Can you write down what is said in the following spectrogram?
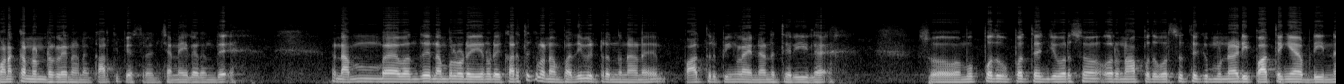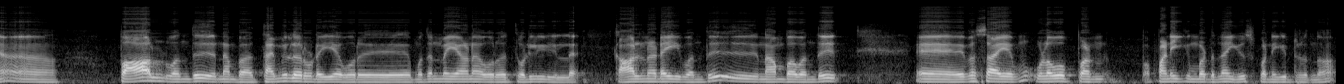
வணக்கம் நண்பர்களே நான் கார்த்தி பேசுகிறேன் சென்னையிலேருந்து. நம்ம வந்து நம்மளுடைய என்னுடைய கருத்துக்களை நான் பதிவிட்டிருந்தேன் நான். பார்த்துருப்பீங்களா என்னன்னு தெரியல. ஸோ முப்பது முப்பத்தஞ்சு வருஷம் ஒரு நாற்பது வருஷத்துக்கு முன்னாடி பார்த்தீங்க அப்படின்னா பால் வந்து நம்ம தமிழருடைய ஒரு முதன்மையான ஒரு தொழில் இல்லை. கால்நடை வந்து நாம் வந்து விவசாயமும் உழவு பண் பணிக்கு மட்டும்தான் யூஸ் பண்ணிக்கிட்டு இருந்தோம்.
